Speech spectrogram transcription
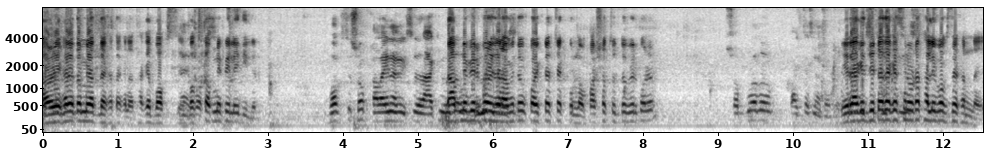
কারণ এখানে তো মেয়াদ লেখা থাকে না থাকে বক্সে হ্যাঁ, বক্সটা আপনি ফেলে দিলেন। বক্সে সব ফালাই না আপনি বের করে দেন আমি তো কয়েকটা চেক করলাম পাঁচশো চোদ্দ বের করেন। সবগুলো তো পাইতেছে না স্যার। এর আগে যেটা দেখেছেন ওটা খালি বক্স দেখান নাই।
